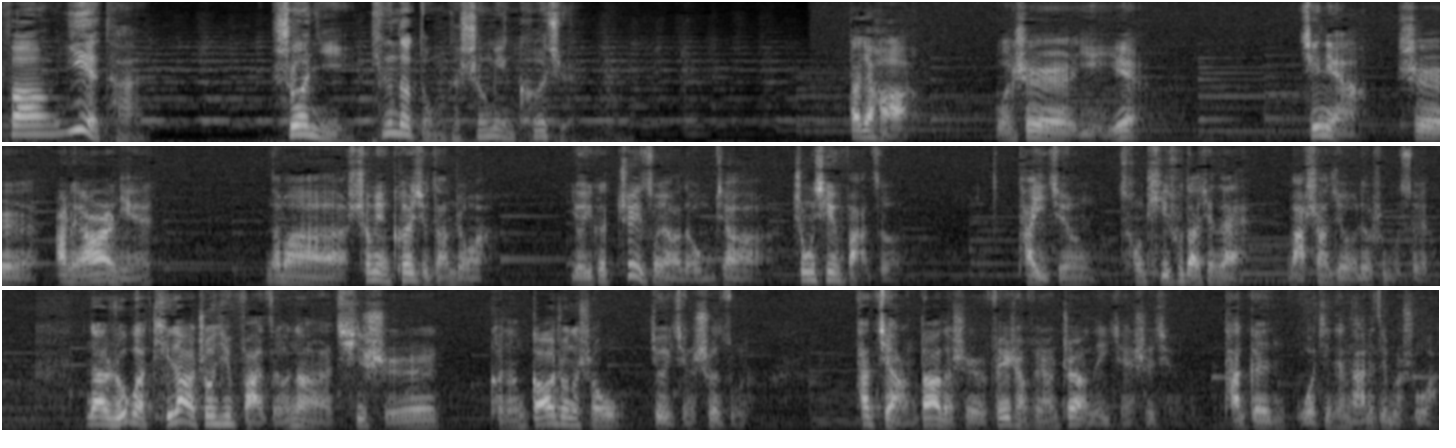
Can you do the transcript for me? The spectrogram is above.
方夜谭，说你听得懂的生命科学。大家好，我是尹烨。今年啊是二零二二年，那么生命科学当中啊有一个最重要的，我们叫中心法则，它已经从提出到现在马上就六十五岁了。那如果提到中心法则呢，其实可能高中的生物就已经涉足了。它讲到的是非常非常重要的一件事情，它跟我今天拿的这本书啊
